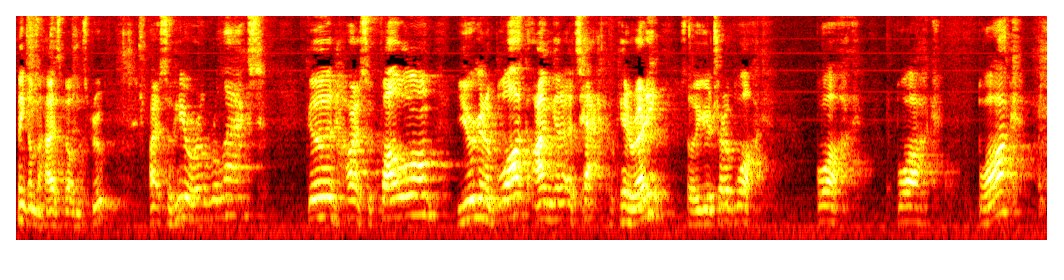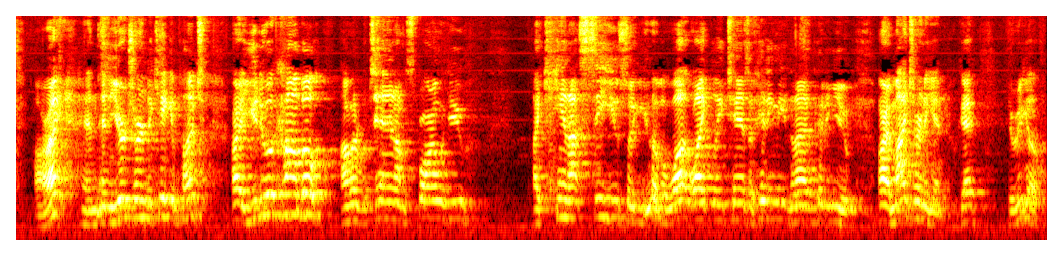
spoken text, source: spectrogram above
think I'm the highest belt in this group. All right, so here, we're going to relax. Good. All right, so follow along. You're going to block. I'm going to attack. Okay, ready? So you're going to try to block, block, block, block. All right, and then your turn to kick and punch. All right, you do a combo. I'm going to pretend I'm sparring with you. I cannot see you, so you have a lot likely chance of hitting me than I am hitting you. All right, my turn again. Okay, here we go.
